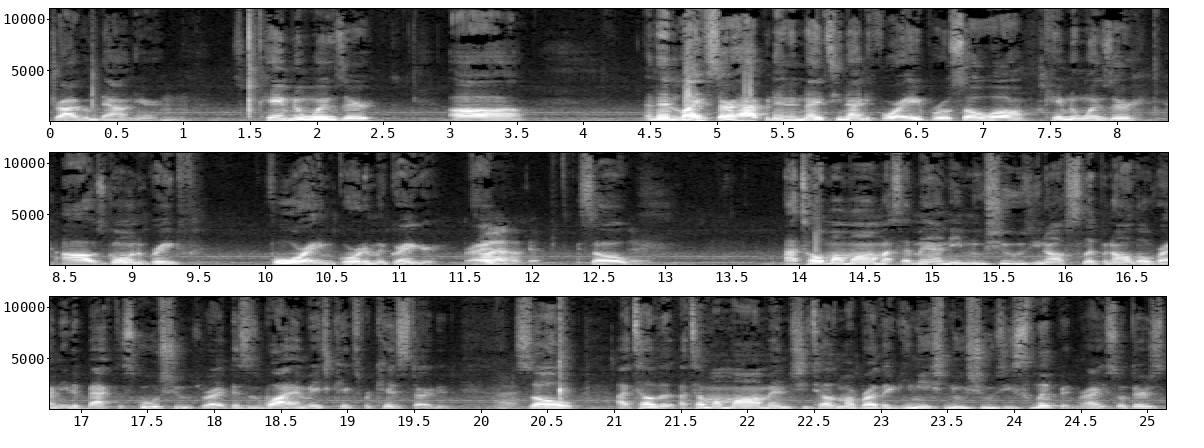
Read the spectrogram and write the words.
Drive him down here." So came to Windsor, uh, and then life started happening in 1994 April. So uh, came to Windsor. I was going to grade four in Gordon McGregor, right? Oh, yeah. Okay. So Yeah. I told my mom, I said, man, I need new shoes. You know, I was slipping all over. I need needed back to school shoes, right? This is why MH Kicks for Kids started. Alright. So I tell the, I tell my mom, and she tells my brother he needs new shoes. He's slipping, right? So there's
